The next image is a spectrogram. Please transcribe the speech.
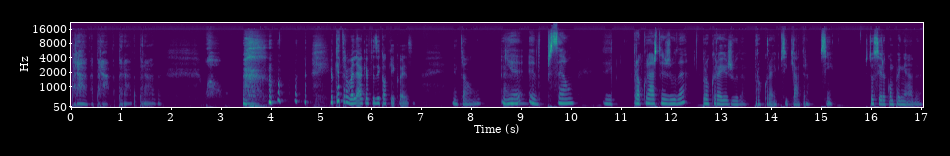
parada, parada, parada, parada. Uau! eu quero trabalhar, eu quero fazer qualquer coisa. Então. E a, ah, a depressão, eh, procuraste ajuda? Procurei ajuda, procurei psiquiatra, sim. Estou a ser acompanhada.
